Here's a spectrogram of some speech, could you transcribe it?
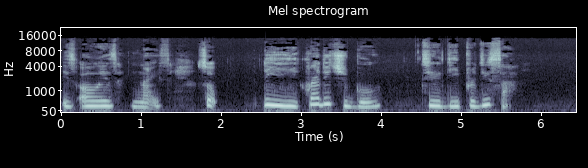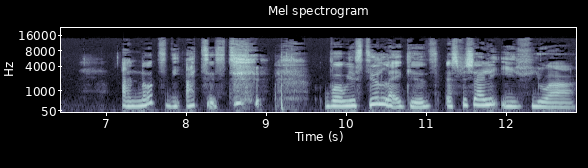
is always nice. So the credit should go to the producer and not the artist. but we still like it, especially if you are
